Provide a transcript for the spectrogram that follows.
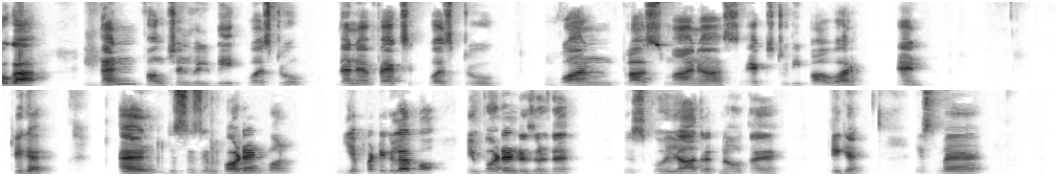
होगा then function will be equals to then fx equals to 1 plus minus x to power n ठीक है? And this is important one. ये particular important result है। इसको याद रखना होता है। ठीक है? इसमें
